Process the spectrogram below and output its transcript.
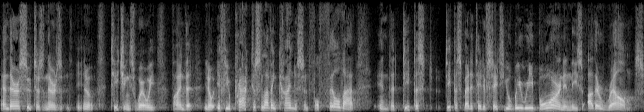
And there are suttas and there's, you know, teachings where we find that, you know, if you practice loving kindness and fulfill that in the deepest, deepest meditative states, you'll be reborn in these other realms,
